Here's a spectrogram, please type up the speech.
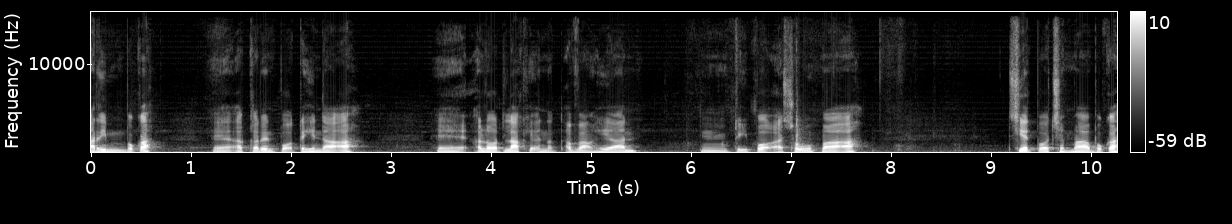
arim boka e a karen po te hina a e a lot lak hi anat awang hian um tui po a so ma a chiat po chema boka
